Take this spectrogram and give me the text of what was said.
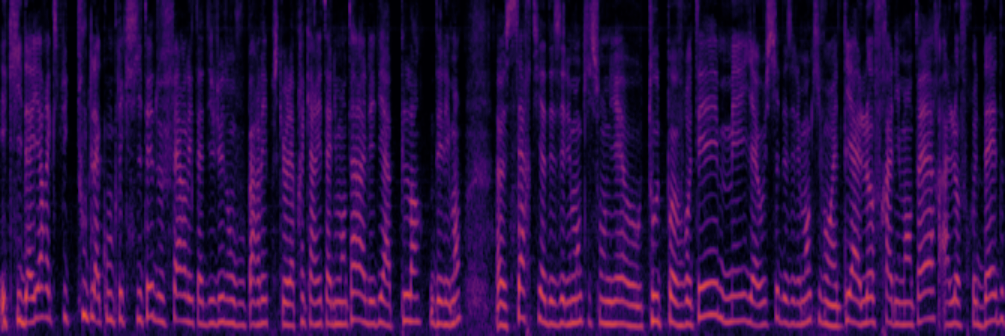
et qui d'ailleurs explique toute la complexité de faire l'état des lieux dont vous parlez, parce que la précarité alimentaire, elle est liée à plein d'éléments. Euh, certes, il y a des éléments qui sont liés au taux de pauvreté, mais il y a aussi des éléments qui vont être liés à l'offre alimentaire, à l'offre d'aide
